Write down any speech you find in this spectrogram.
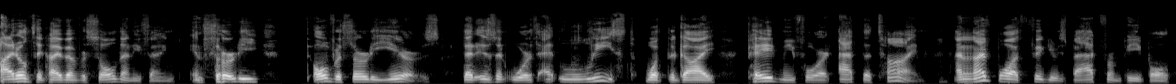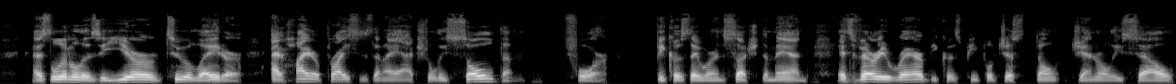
I don't think I've ever sold anything in thirty over thirty years that isn't worth at least what the guy paid me for it at the time. And I've bought figures back from people as little as a year or two later at higher prices than I actually sold them for because they were in such demand. It's very rare because people just don't generally sell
